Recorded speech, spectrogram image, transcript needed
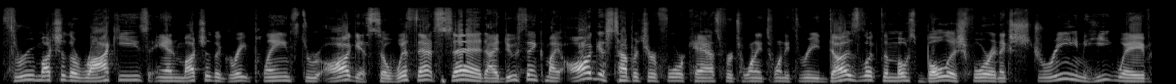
through much of the Rockies and much of the Great Plains through August. So, with that said, I do think my August temperature forecast for 2023 does look the most bullish for an extreme heat wave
